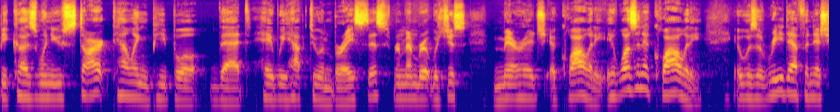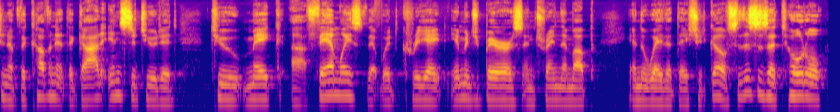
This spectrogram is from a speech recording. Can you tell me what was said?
because when you start telling people that, hey, we have to embrace this, remember it was just marriage equality. It wasn't equality, it was a redefinition of the covenant that God instituted to make uh, families that would create image bearers and train them up in the way that they should go. So this is a total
